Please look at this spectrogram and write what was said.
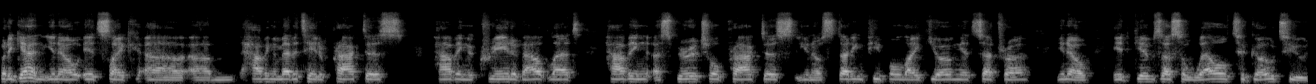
but again, you know, it's like uh, um, having a meditative practice having a creative outlet, having a spiritual practice, you know, studying people like Jung, etc. You know, it gives us a well to go to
